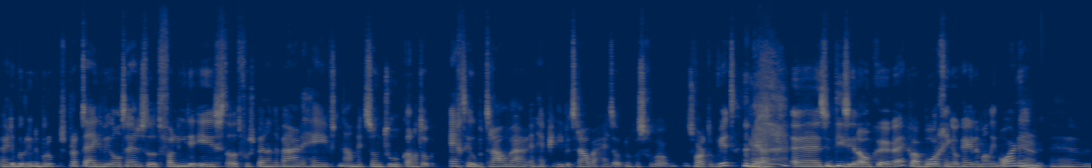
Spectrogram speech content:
bij de, in de beroepspraktijk wilt. Hè? Dus dat het valide is, dat het voorspellende waarde heeft. Nou, met zo'n tool kan het ook echt heel betrouwbaar. En heb je die betrouwbaarheid ook nog eens gewoon zwart op wit. Ja. Eh, dus in die zin ook eh, qua borging ook helemaal in orde. Ja. Ehm,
